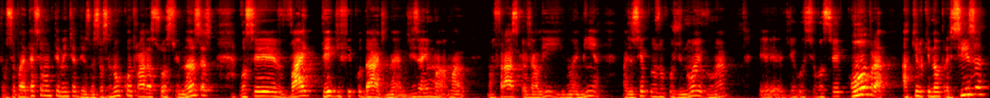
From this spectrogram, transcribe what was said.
Então, você pode até ser um temente a Deus, mas se você não controlar as suas finanças, você vai ter dificuldade, né? Diz aí uma, uma, uma frase que eu já li, não é minha, mas eu sempre uso no curso de noivo, né? Eu digo, se você compra aquilo que não precisa,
